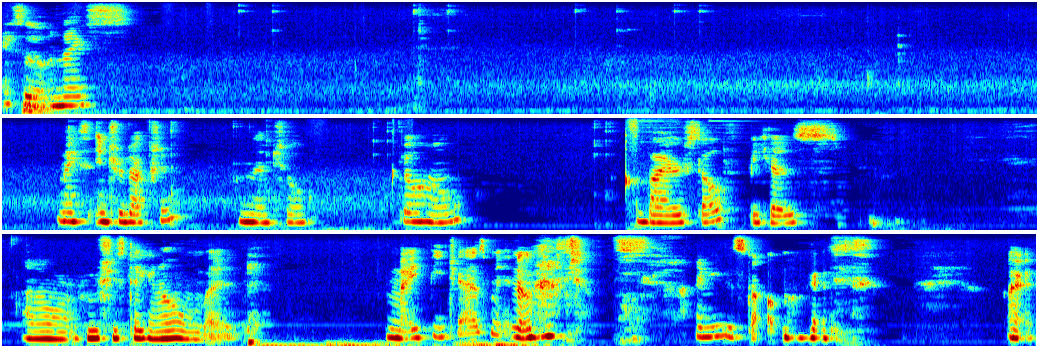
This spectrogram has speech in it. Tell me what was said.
It's a nice. Nice introduction, and then she'll go home by herself because I don't know who she's taking home, but it might be Jasmine. No, I need to stop. Okay. Okay.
